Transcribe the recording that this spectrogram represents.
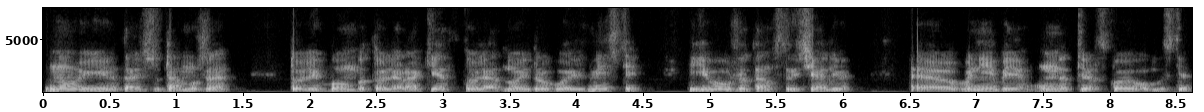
Ну и дальше там уже то ли бомба, то ли ракета, то ли одно и другое вместе. Его уже там встречали э, в небе на Тверской области.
